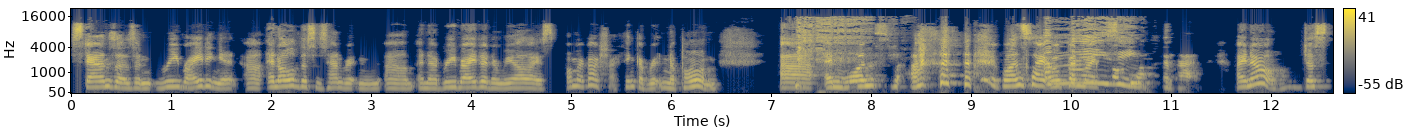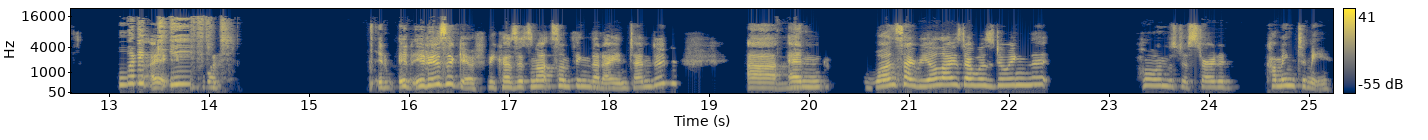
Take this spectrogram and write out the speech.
stanzas and rewriting it. Uh, and all of this is handwritten. Um, and I'd rewrite it and realize, oh my gosh, I think I've written a poem. Uh, and once, once I Amazing. opened my up to that, I know, just what a gift. what, it, it, it is a gift because it's not something that I intended. Uh, mm. and once I realized I was doing it, poems just started coming to me.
